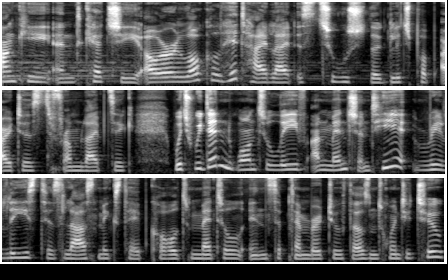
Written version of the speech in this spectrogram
Funky and catchy, our local hit highlight is Zouj, the glitch pop artist from Leipzig, which we didn't want to leave unmentioned. He released his last mixtape called Metal in September 2022,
